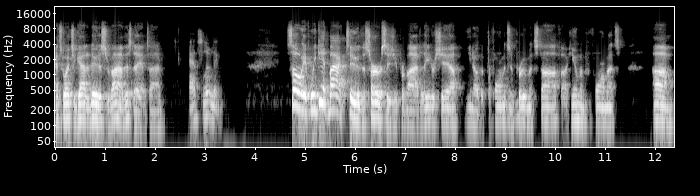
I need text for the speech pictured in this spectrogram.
That's what you got to do to survive this day and time. Absolutely. So if we get back to the services you provide, leadership, you know, the performance improvement stuff, uh, human performance, um,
